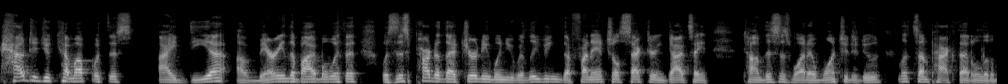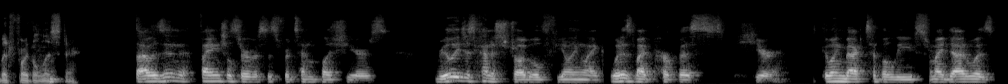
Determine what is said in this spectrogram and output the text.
How did you come up with this idea of marrying the Bible with it? Was this part of that journey when you were leaving the financial sector and God saying, Tom, this is what I want you to do? Let's unpack that a little bit for the mm-hmm. listener. I was in financial services for 10 plus years, really just kind of struggled feeling like, what is my purpose here? Going back to beliefs. My dad was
